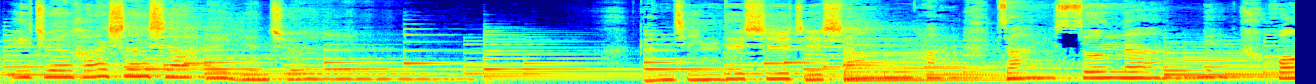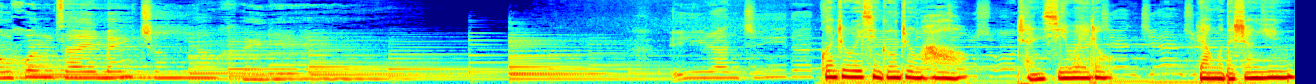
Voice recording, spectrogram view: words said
疲倦还剩下黑眼圈，感情的世界伤害在所难免，黄昏再美，终要黑夜。依然记得关注微信公众号“晨曦微露”，让我的声音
